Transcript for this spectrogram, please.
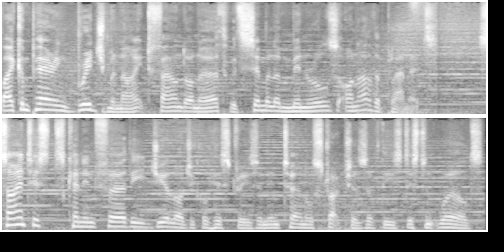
By comparing bridgmanite found on Earth with similar minerals on other planets, scientists can infer the geological histories and internal structures of these distant worlds,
